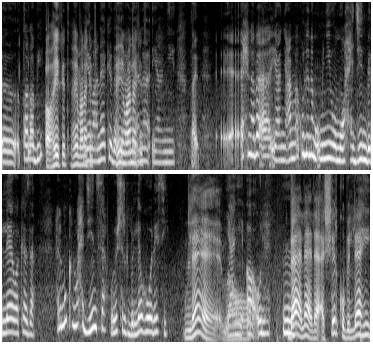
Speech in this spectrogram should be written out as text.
آه، طلبي. آه هي كده هي معناها هي كده. معناها كده. هي يعني معناها كده. أنا يعني طيب آه، إحنا بقى يعني عم كلنا مؤمنين وموحدين بالله وكذا. هل ممكن واحد ينسى ويشرك بالله وهو ناسي؟ لا يعني هو- آه أقول لا لا لا الشرك بالله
